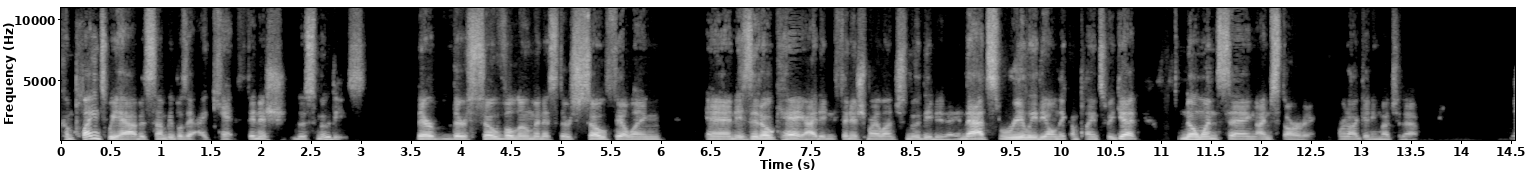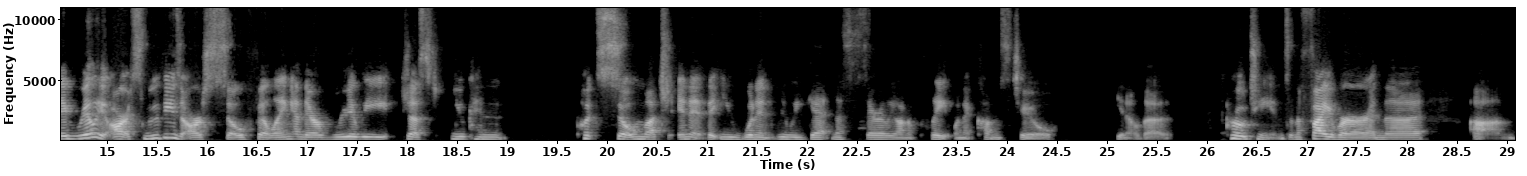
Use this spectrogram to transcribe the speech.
complaints we have is some people say I can't finish the smoothies. They're they're so voluminous. They're so filling. And is it okay? I didn't finish my lunch smoothie today. And that's really the only complaints we get no one's saying I'm starving. We're not getting much of that. They really are. Smoothies are so filling and they're really just, you can put so much in it that you wouldn't really get necessarily on a plate when it comes to, you know, the proteins and the fiber and the um,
